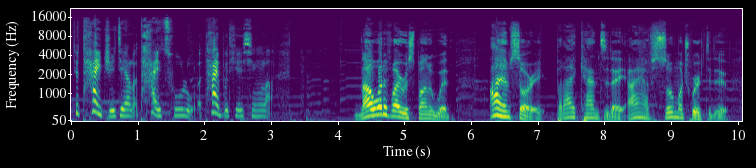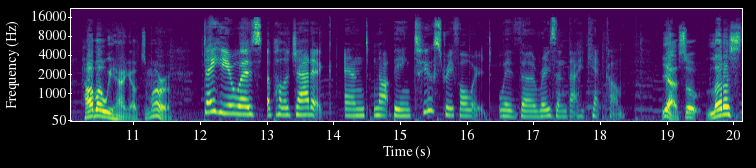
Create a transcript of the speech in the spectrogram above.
就太直接了，太粗鲁了，太不贴心了。 now what if I responded with, I am sorry, but I can't today. I have so much work to do. How about we hang out tomorrow? Day here was apologetic and not being too straightforward with the reason that he can't come. Yeah, so let us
